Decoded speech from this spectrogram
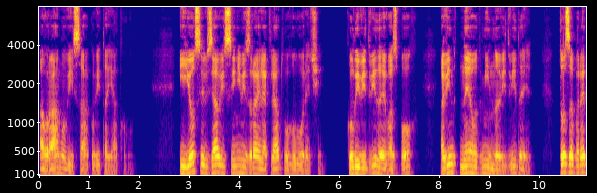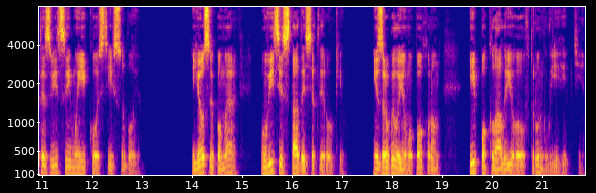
Авраамові, Ісакові та Якову. І Йосиф взяв із синів Ізраїля клятву, говорячи коли відвідає вас Бог, а Він неодмінно відвідає, то заберете звідси й мої кості із собою. Йосиф помер у віці 110 років, і зробили йому похорон, і поклали його в труну в Єгипті.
